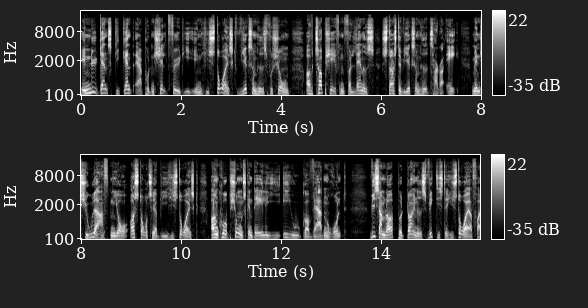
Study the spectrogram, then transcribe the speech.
En ny dansk gigant er potentielt født i en historisk virksomhedsfusion, og topchefen for landets største virksomhed takker af, mens juleaften i år også står til at blive historisk, og en korruptionsskandale i EU går verden rundt. Vi samler op på døgnets vigtigste historier fra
